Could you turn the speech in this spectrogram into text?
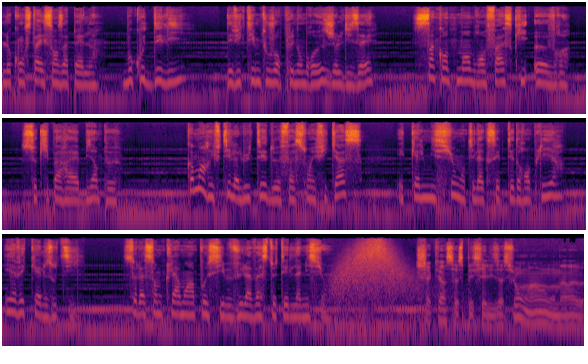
Le constat est sans appel. Beaucoup de délits, des victimes toujours plus nombreuses, je le disais. 50 membres en face qui œuvrent, ce qui paraît bien peu. Comment arrive-t-il à lutter de façon efficace et quelles missions ont-ils accepté de remplir et avec quels outils? Cela semble clairement impossible vu la vasteté de la mission chacun sa spécialisation. Hein. On a euh,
